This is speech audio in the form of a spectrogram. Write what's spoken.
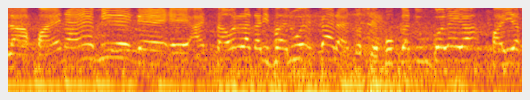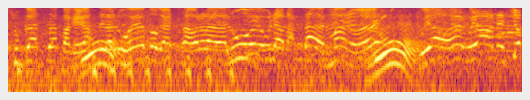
la faena es, Miguel, que eh, a esa hora la tarifa de luz es cara. Entonces búscate un colega para ir a su casa para que gaste la luz, eh, porque a esa hora la luz es una pasada, hermano. ¿eh? Uh. Cuidado, eh, cuidado, te echo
